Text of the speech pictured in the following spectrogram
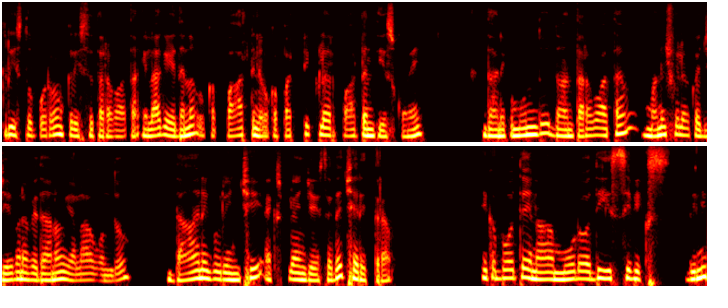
క్రీస్తు పూర్వం క్రీస్తు తర్వాత. ఇలాగ ఏదైనా ఒక పార్ట్ని ఒక పర్టికులర్ పార్ట్ని తీసుకొని దానికి ముందు దాని తర్వాత మనుషుల యొక్క జీవన విధానం ఎలా ఉందో దాని గురించి ఎక్స్ప్లెయిన్ చేసేది చరిత్ర. ఇకపోతే నా మూడోది సివిక్స్. దీన్ని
